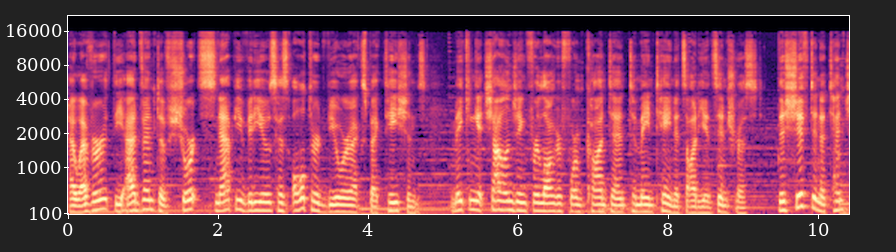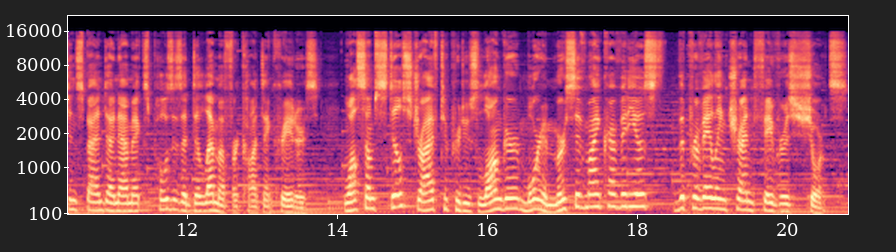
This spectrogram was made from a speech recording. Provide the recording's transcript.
However, the advent of short, snappy videos has altered viewer expectations, making it challenging for longer form content to maintain its audience interest. This shift in attention span dynamics poses a dilemma for content creators. While some still strive to produce longer, more immersive Minecraft videos, the prevailing trend favors shorts.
